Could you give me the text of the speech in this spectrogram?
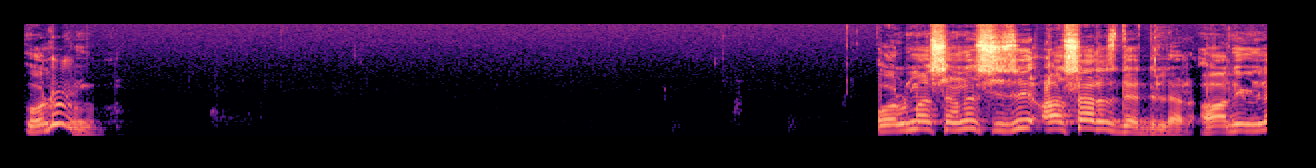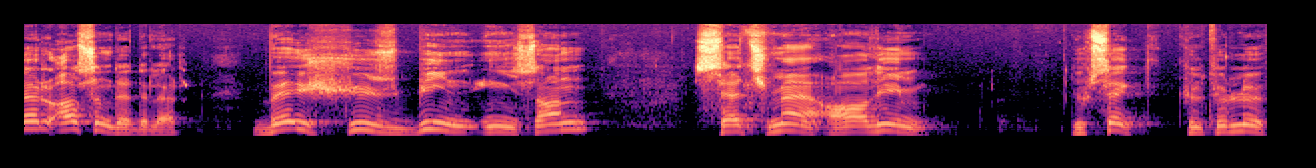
Olur mu bu? Olmasanız sizi asarız dediler. Alimler asın dediler. 500 bin insan seçme, alim, yüksek kültürlü,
